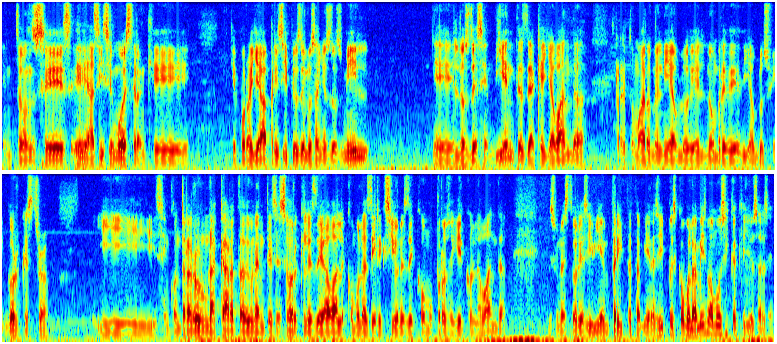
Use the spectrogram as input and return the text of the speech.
Entonces, eh, así se muestran que, que, por allá a principios de los años 2000, eh, los descendientes de aquella banda retomaron el, el nombre de Diablo Swing Orchestra y se encontraron una carta de un antecesor que les daba como las direcciones de cómo proseguir con la banda. Es una historia así bien frita también, así pues como la misma música que ellos hacen.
